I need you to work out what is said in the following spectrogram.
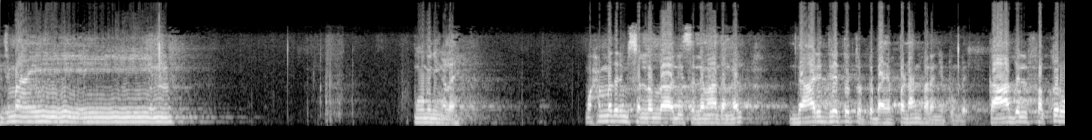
أجمعين മൂമിനിങ്ങളെ മുഹമ്മദ് സല്ലാ അലൈഹി സ്വലമ തങ്ങൾ ദാരിദ്ര്യത്തെ തൊട്ട് ഭയപ്പെടാൻ പറഞ്ഞിട്ടുണ്ട്. കാതൽ ഫക്രു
